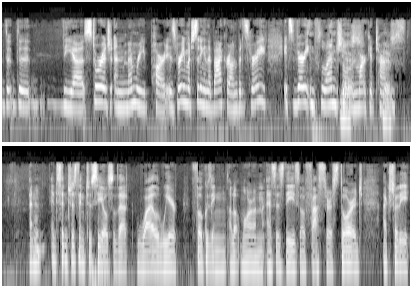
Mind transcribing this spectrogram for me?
the the the uh, storage and memory part is very much sitting in the background, but it's very it's very influential yes. in market terms. Yes. And yeah. it's interesting to see also that while we're focusing a lot more on SSDs or faster storage, actually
